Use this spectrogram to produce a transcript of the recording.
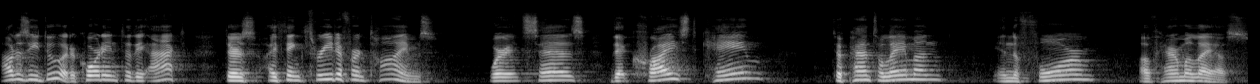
how does he do it? According to the act, there's, I think, three different times where it says that Christ came to Pantaleon in the form of Hermolaus.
